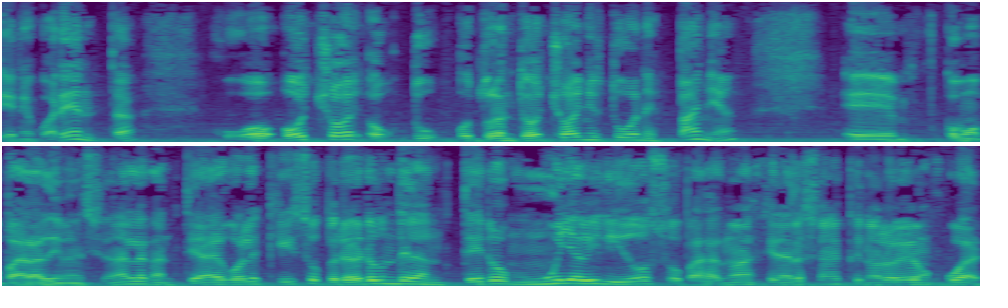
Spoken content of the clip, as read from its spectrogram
tiene 40, jugó ocho, durante 8 años estuvo en España, eh, como para dimensionar la cantidad de goles que hizo, pero era un delantero muy habilidoso para las nuevas generaciones que no lo vieron jugar.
